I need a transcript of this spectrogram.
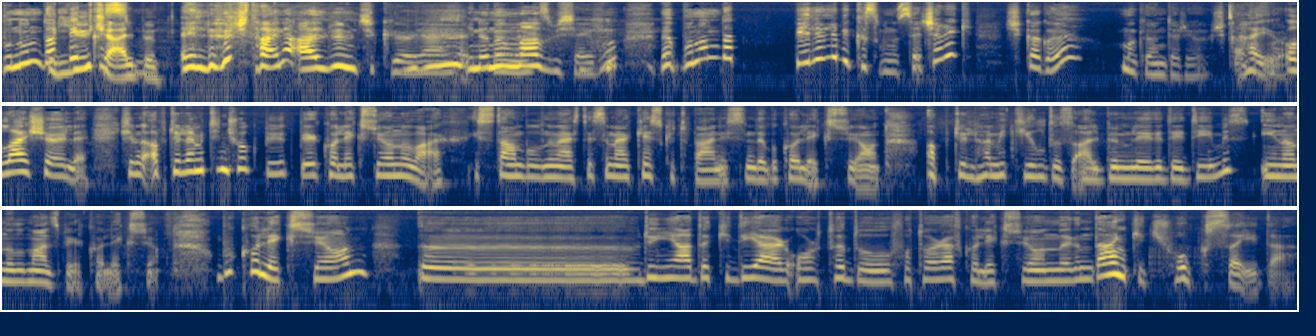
Bunun da 53 bir kısmı, albüm. 53 tane albüm çıkıyor yani. inanılmaz evet. bir şey bu. Ve bunun da belirli bir kısmını seçerek Chicago'ya mı gönderiyor? Chicago Hayır mı? olay şöyle. Şimdi Abdülhamit'in çok büyük bir koleksiyonu var. İstanbul Üniversitesi Merkez Kütüphanesi'nde bu koleksiyon. Abdülhamit Yıldız albümleri dediğimiz inanılmaz bir koleksiyon. Bu koleksiyon e, dünyadaki diğer Orta Doğu fotoğraf koleksiyonlarından ki çok sayıda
